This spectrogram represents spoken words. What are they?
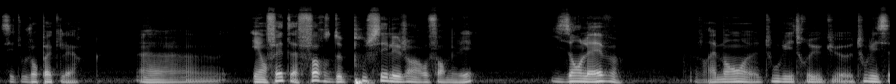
C'est toujours pas clair. Euh, et en fait, à force de pousser les gens à reformuler, ils enlèvent vraiment euh, tous les trucs, euh, tous les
